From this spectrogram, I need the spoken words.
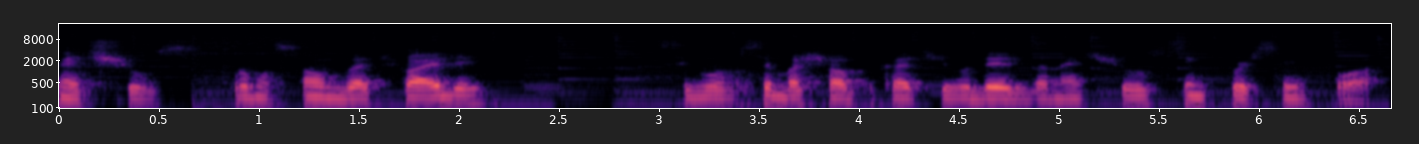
Netshoes. Promoção Black Friday. Se você baixar o aplicativo dele da Netshoes, 5% off.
